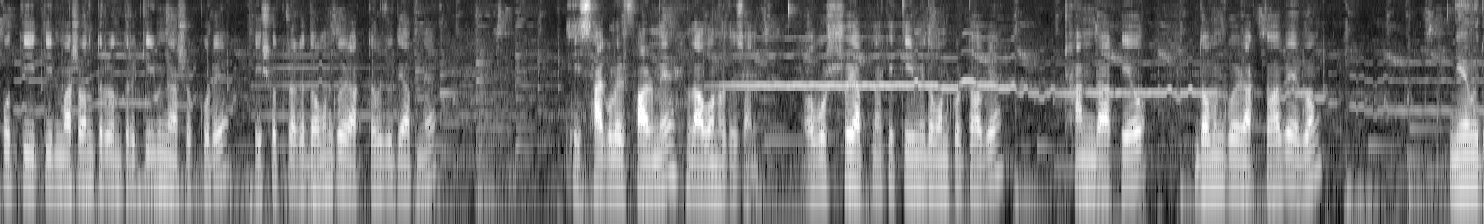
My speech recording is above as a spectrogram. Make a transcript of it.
প্রতি তিন মাস অন্তর অন্তর কৃমিনাশক করে এই শত্রুটাকে দমন করে রাখতে হবে যদি আপনি এই ছাগলের ফার্মে লাভবান হতে চান। অবশ্যই আপনাকে কৃমি দমন করতে হবে, ঠান্ডাকেও দমন করে রাখতে হবে এবং নিয়মিত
